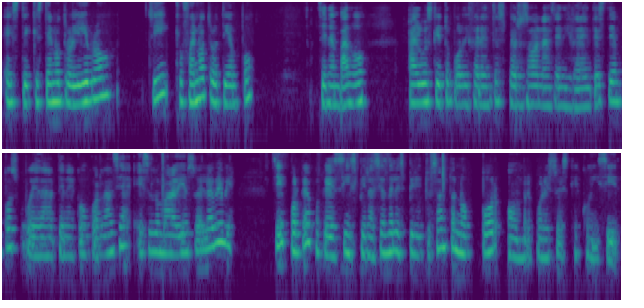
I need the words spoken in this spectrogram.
este, que esté en otro libro, ¿sí? que fue en otro tiempo. Sin embargo, algo escrito por diferentes personas en diferentes tiempos pueda tener concordancia. Eso es lo maravilloso de la Biblia. ¿Sí? ¿Por qué? Porque es inspiración del Espíritu Santo, no por hombre. Por eso es que coincide.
